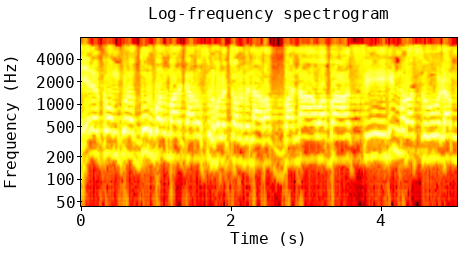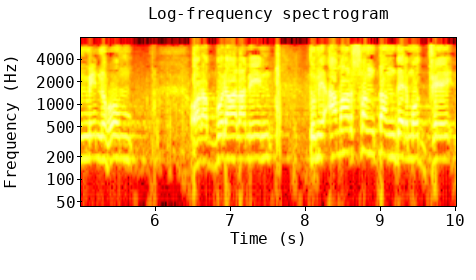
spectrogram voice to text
এরকম কোন দুর্বল মার্কা রসুল হলে চলবে না। রব্বানা রব্বুল আলামিন, তুমি আমার সন্তানদের মধ্যে,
